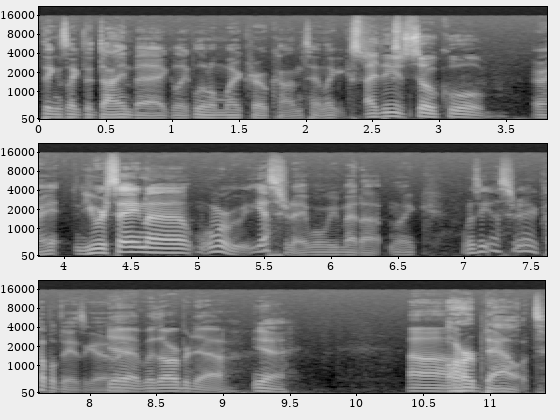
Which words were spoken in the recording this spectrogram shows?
things like the dime bag, like little micro content. Like I think it's so cool. all right. You were saying uh, when were we, yesterday when we met up. Like was it yesterday? A couple days ago. Yeah, right? with Arbidao. Yeah. Um, Arbed out.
